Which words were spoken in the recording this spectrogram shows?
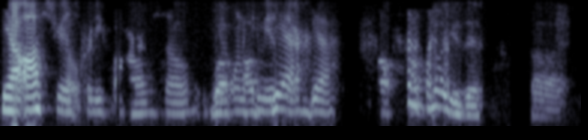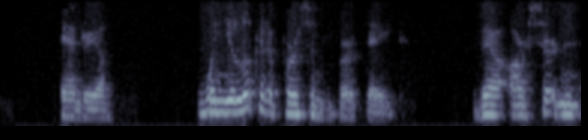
Yeah, Austria is So- pretty far, so you Well, don't want to I'll- commute yeah, there. yeah, I'll, I'll tell you this, uh, Andrea. When you look at a person's birth date, there are certain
